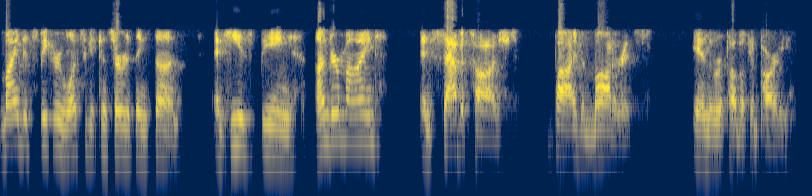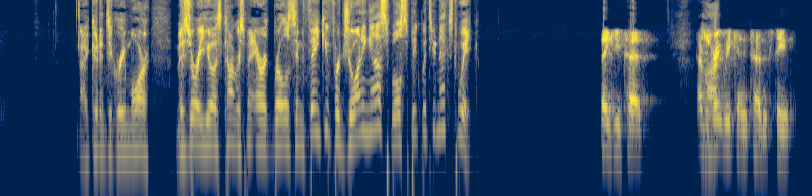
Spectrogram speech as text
minded speaker who wants to get conservative things done, and he is being undermined and sabotaged by the moderates in the Republican Party. I couldn't agree more. Missouri U.S. Congressman Eric Burlison, thank you for joining us. We'll speak with you next week. Thank you, Ted. Have All a great right. weekend, Ted and Steve.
